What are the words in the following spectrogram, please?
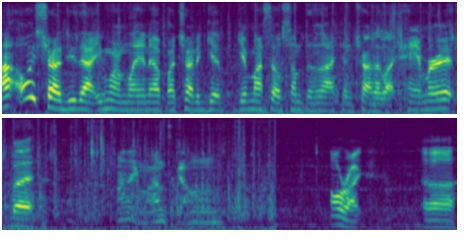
I always try to do that, even when I'm laying up. I try to give give myself something that I can try to like hammer it, but I think mine's gone. All right. Uh,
